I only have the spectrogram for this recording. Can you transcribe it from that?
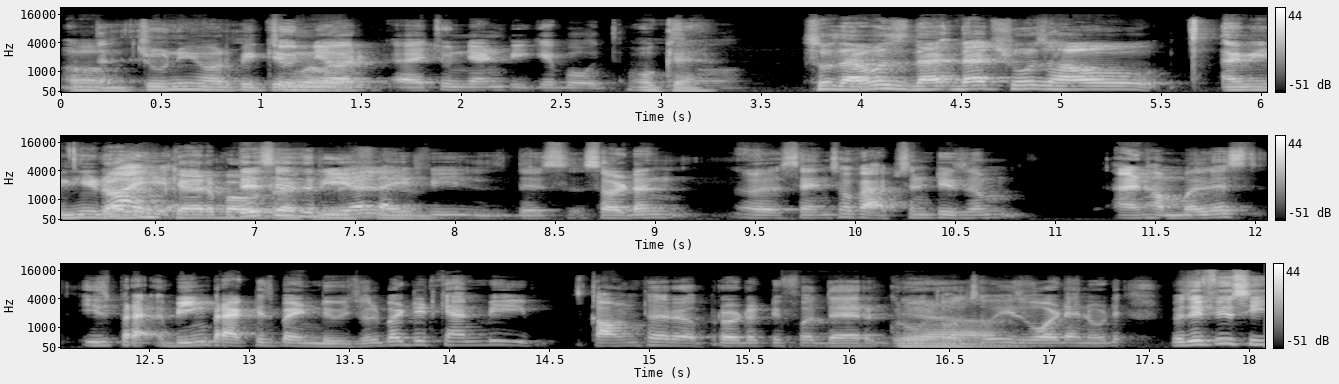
um, Chuni or PK. Chunya, whoever. or, uh, Chunya and pk both Okay. So- So that was that. That shows how I mean he doesn't I- care about. this is real i feel this certain uh, sense of absenteeism and humbleness is pra- being practiced by individual but it can be counterproductive for their growth Yeah. also is what i noticed because if you see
